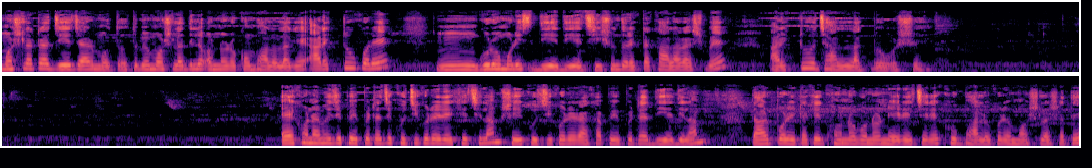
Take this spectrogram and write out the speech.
মশলাটা যে যার মতো। তবে মশলা দিলে অন্যরকম ভালো লাগে। আর একটু করে গুঁড়ো মরিচ দিয়ে দিয়েছি। সুন্দর একটা কালার আসবে। আর একটু ঝাল লাগবে অবশ্যই। এখন আমি যে পেঁপেটা যে কুচি করে রেখেছিলাম, সেই কুচি করে রাখা পেঁপেটা দিয়ে দিলাম। তারপর এটাকে ঘন ঘন নেড়ে চেড়ে খুব ভালো করে মশলার সাথে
